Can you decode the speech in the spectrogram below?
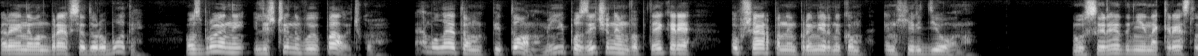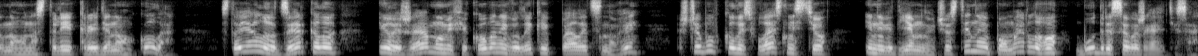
Рейневан брався до роботи, озброєний ліщиновою паличкою, амулетом пітоном і позиченим в аптекаря обшарпаним примірником Енхірідіону. Усередині накресленого на столі крейдяного кола стояло дзеркало і лежав муміфікований великий палець ноги, що був колись власністю і невід'ємною частиною померлого Будриса Вежгайтіса.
